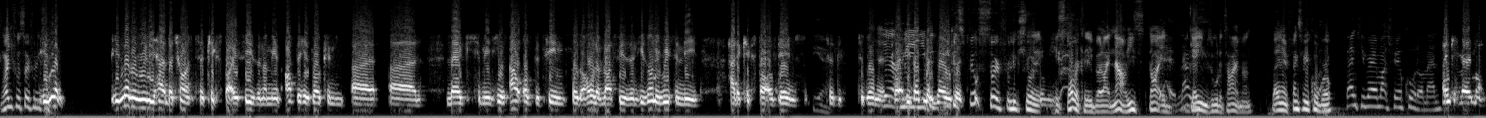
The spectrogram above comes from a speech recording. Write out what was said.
Why do you feel sorry for Luke He's Shaw? never, he's never really had the chance to kickstart his season. I mean, after his broken uh, uh, leg, I mean, he was out of the team for the whole of last season. He's only recently had a kickstart of games, Yeah. to, be, to be honest. Yeah, but I mean, he you could, you could feel sorry for Luke Shaw historically, but like now he's started Yeah, now games all the time, man. But anyway, thanks for your call, bro. Thank you very much for your call, though, man. Thank you very much.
